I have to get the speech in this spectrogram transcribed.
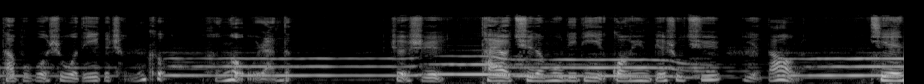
他不过是我的一个乘客，很偶然的。这时，他要去的目的地广运别墅区也到了，天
